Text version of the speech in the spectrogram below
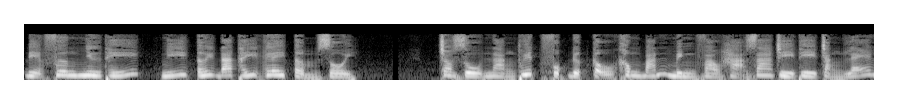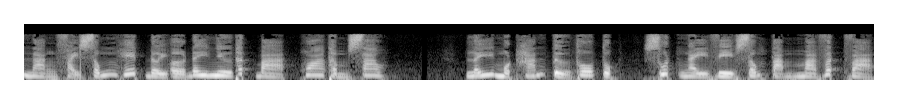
Địa phương như thế, nghĩ tới đã thấy ghê tởm rồi. Cho dù nàng thuyết phục được cậu không bán mình vào hạ gia trì thì chẳng lẽ nàng phải sống hết đời ở đây như thất bà, hoa thầm sao? Lấy một hán tử thô tục, suốt ngày vì sống tạm mà vất vả,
